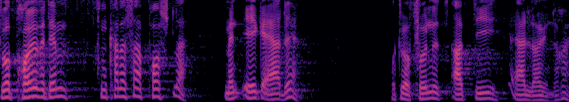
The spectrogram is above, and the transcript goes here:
'Du har prøvet dem som kaller seg apostler, men ikke er det.' 'Og du har funnet at de er løgnere.'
